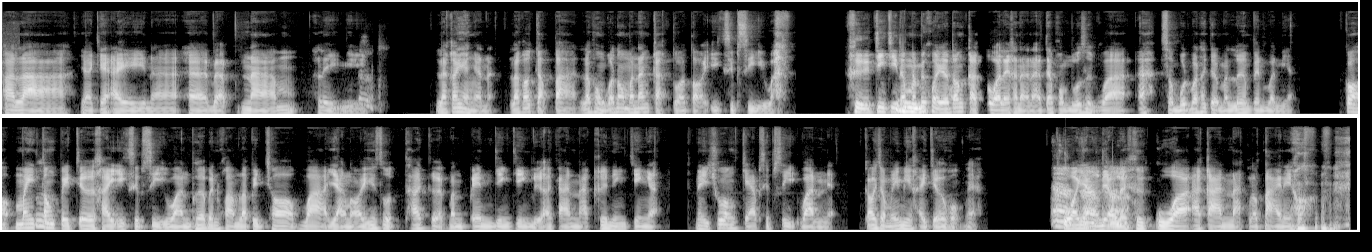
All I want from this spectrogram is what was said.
พารายาแก้ไอนะเออแบบน้ำอะไรอย่างนี้ แล้วก็อย่างนั้นอะแล้วก็กลับบ้านแล้วผมก็ต้องมานั่งกักตัวต่ออีกสิบสี่วัน คือจริงๆแล้วมันไม่ควรจะต้องกักตัวอะไรขนาดนั้นแต่ผมรู้สึกว่าอะสมมติว่าถ้าเกิดมันเริ่มเป็นวันเนี้ยก็ไม่ต้องไปเจอใครอีกสิบสี่วัน เพื่อเป็นความรับผิดชอบว่าอย่างน้อยที่สุด ถ้าเกิดมันเป็นจริง ๆ หรืออาการหนักขึ้นจริงๆอะในช่วงแกลบสิบสี่วันเนี่ย ก็จะไม่มีใครเจอผมไงกลัวอย่างเดียวเลยคือกลัวอาการหนักแล้วตายในห้องอ๋อ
